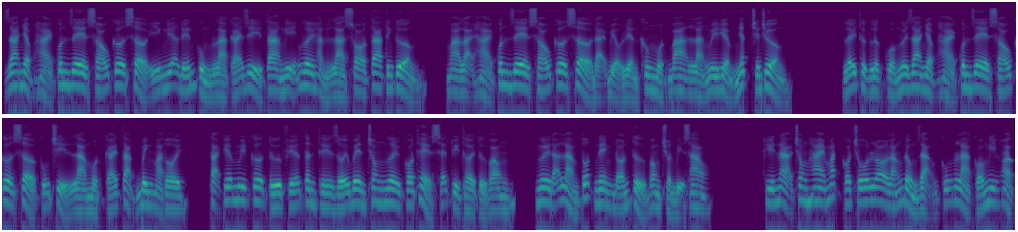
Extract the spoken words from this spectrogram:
gia nhập hải quân dê 6 cơ sở ý nghĩa đến cùng là cái gì ta nghĩ ngươi hẳn là so ta tin tưởng, mà lại hải quân dê 6 cơ sở đại biểu liền 013 là nguy hiểm nhất chiến trường. Lấy thực lực của ngươi gia nhập hải quân D6 cơ sở cũng chỉ là một cái tạp binh mà thôi, tại kia nguy cơ tứ phía tân thế giới bên trong ngươi có thể sẽ tùy thời tử vong, ngươi đã làm tốt nên đón tử vong chuẩn bị sao. Khi nạ trong hai mắt có chỗ lo lắng đồng dạng cũng là có nghi hoặc,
